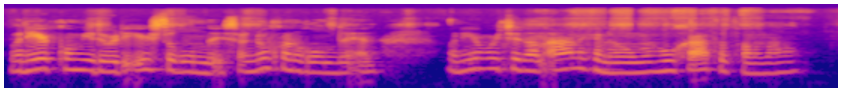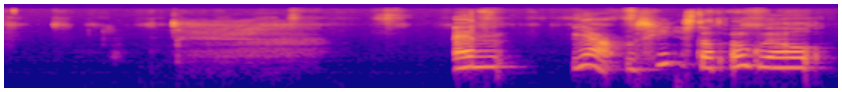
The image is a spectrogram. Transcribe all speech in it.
wanneer kom je door de eerste ronde? Is er nog een ronde? En wanneer word je dan aangenomen? Hoe gaat dat allemaal? En ja, misschien is dat ook wel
